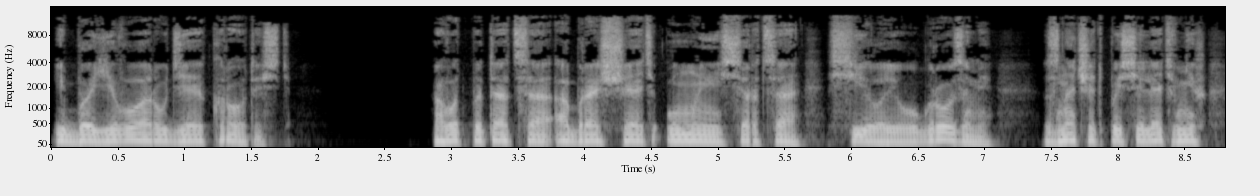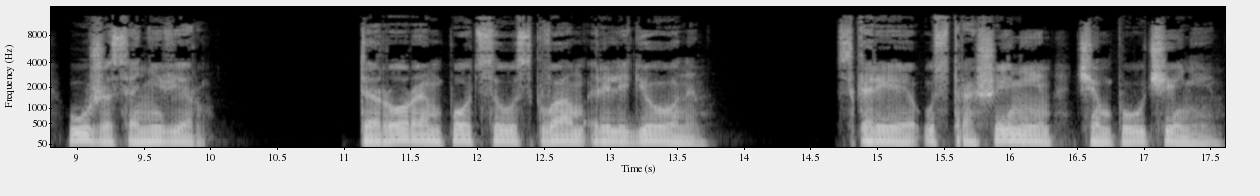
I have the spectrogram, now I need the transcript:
ибо его орудие — кротость. А вот пытаться обращать умы и сердца силой и угрозами значит поселять в них ужас, а не веру. Террорем поциус квам религионем. Скорее устрашением, чем поучением.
